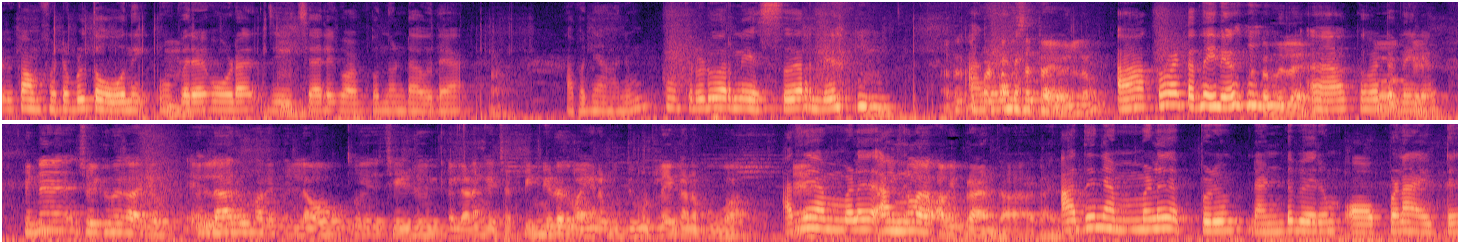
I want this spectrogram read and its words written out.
ഒരു കംഫർട്ടബിൾ തോന്നി. മൂപ്പരെ കൂടെ ജയിച്ചാൽ കുഴപ്പമൊന്നും ഉണ്ടാവില്ല അപ്പൊ ഞാനും മൂപ്പരോട് പറഞ്ഞു എസ് പറഞ്ഞു. ആ ഒക്കെ പെട്ടെന്നേനു? ആ ഒക്കെ പെട്ടെന്നേനു. പിന്നെ ചോദിക്കുന്ന കാര്യം എല്ലാരും പറയും ലവ് ചെയ്ത് കല്യാണം കഴിച്ചാൽ പിന്നീട് അത് ഭയങ്കര ബുദ്ധിമുട്ടിലേക്കാണ് പോവുക. അത്? നമ്മൾ അഭിപ്രായം എന്താ? കാര്യം. അത് നമ്മൾ എപ്പോഴും രണ്ടുപേരും ഓപ്പൺ ആയിട്ട്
